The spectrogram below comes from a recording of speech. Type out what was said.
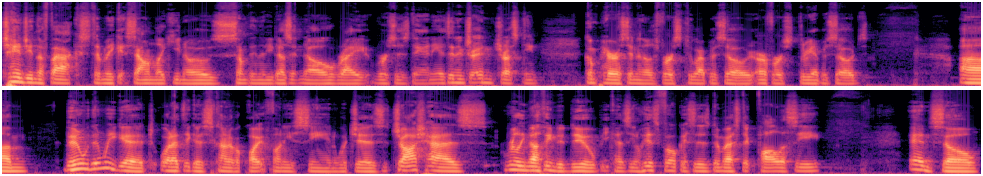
changing the facts to make it sound like he knows something that he doesn't know, right? Versus Danny, it's an inter- interesting comparison in those first two episodes or first three episodes. Um, then then we get what I think is kind of a quite funny scene, which is Josh has really nothing to do because you know his focus is domestic policy, and so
